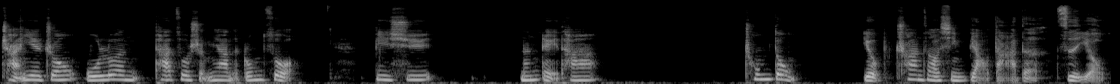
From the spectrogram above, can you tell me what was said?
产业中，无论他做什么样的工作，必须能给他冲动、有创造性表达的自由。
